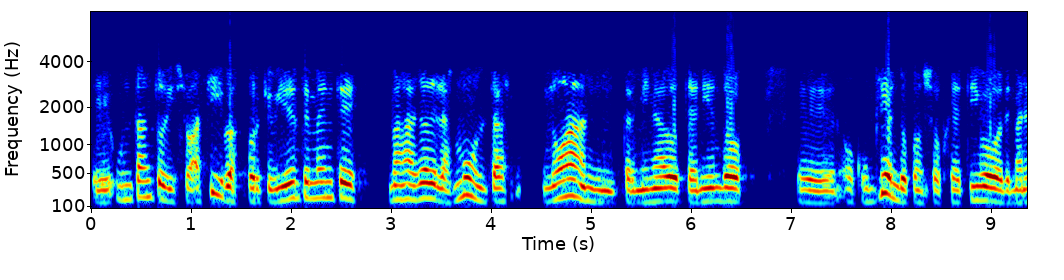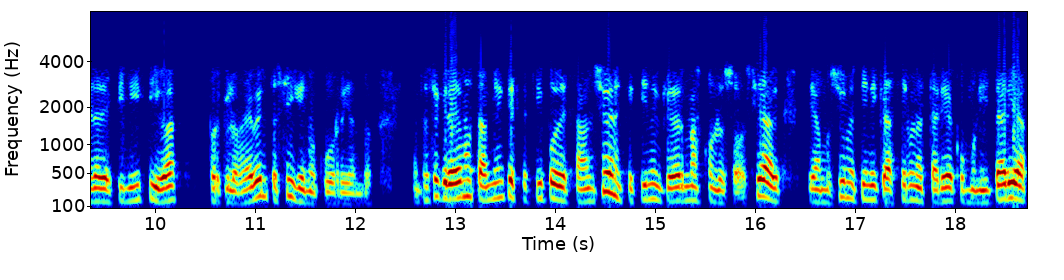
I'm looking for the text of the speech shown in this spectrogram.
eh, un tanto disuasivas, porque evidentemente, más allá de las multas, no han terminado teniendo eh, o cumpliendo con su objetivo de manera definitiva, porque los eventos siguen ocurriendo. Entonces creemos también que este tipo de sanciones que tienen que ver más con lo social, digamos, si uno tiene que hacer una tarea comunitaria,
